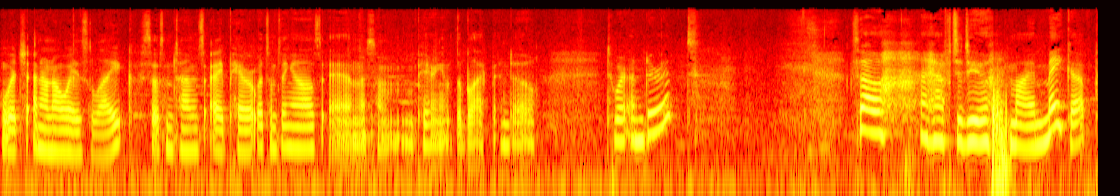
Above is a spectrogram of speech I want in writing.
Which I don't always like. So sometimes I pair it with something else. And so I'm pairing it with the black bandeau to wear under it. So I have to do my makeup,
